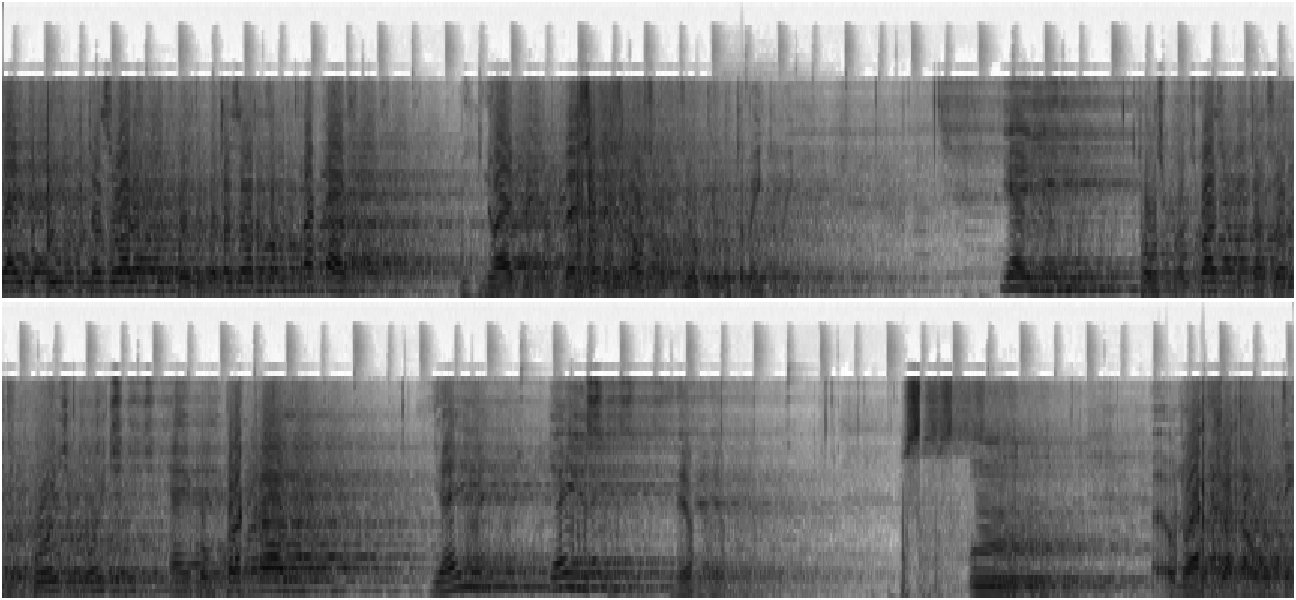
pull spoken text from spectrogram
E aí depois de muitas horas, depois de muitas horas vamos pra casa. Não é, não é só meus irmãos, como meu primo também. E aí fomos pra quase muitas horas depois, de noite. E aí vamos pra casa. E aí, e é isso. Entendeu? O, no FJU tem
